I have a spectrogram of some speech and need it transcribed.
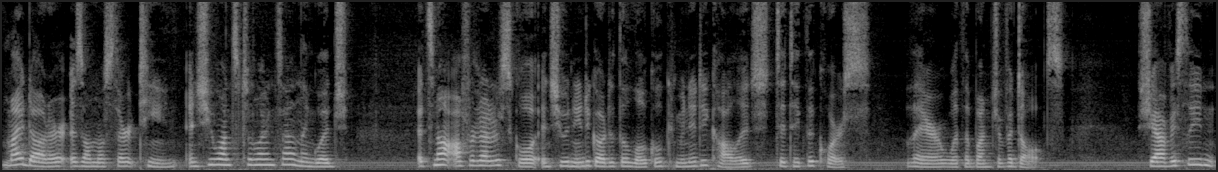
my daughter is almost 13 and she wants to learn sign language. It's not offered at her school and she would need to go to the local community college to take the course there with a bunch of adults. She obviously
